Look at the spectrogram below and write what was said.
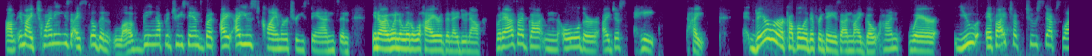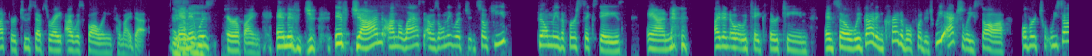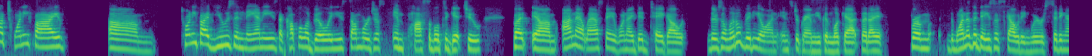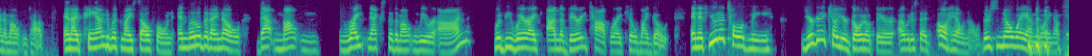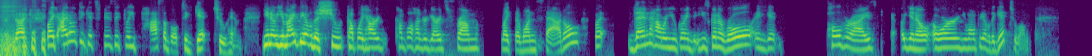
Um, in my 20s, I still didn't love being up in tree stands, but I, I used climber tree stands and, you know, I went a little higher than I do now. But as I've gotten older, I just hate heights there were a couple of different days on my goat hunt where you if i took two steps left or two steps right i was falling to my death and it was terrifying and if if john on the last i was only with so he filmed me the first six days and I didn't know it would take 13. And so we've got incredible footage. We actually saw over, we saw 25, um, 25 ewes and nannies, a couple of billies. Some were just impossible to get to. But um, on that last day, when I did tag out, there's a little video on Instagram you can look at that I, from one of the days of scouting, we were sitting on a mountaintop and I panned with my cell phone. And little did I know that mountain right next to the mountain we were on would be where I, on the very top where I killed my goat. And if you'd have told me you're going to kill your goat up there, I would have said, "Oh hell no! There's no way I'm going up there." like, like I don't think it's physically possible to get to him. You know, you might be able to shoot a couple of hard, couple hundred yards from like the one saddle, but then how are you going to? He's going to roll and get pulverized, you know, or you won't be able to get to him.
